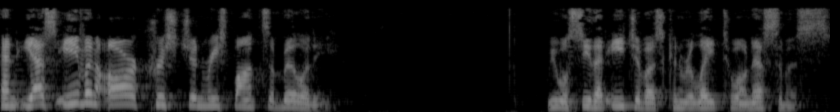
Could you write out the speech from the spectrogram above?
and yes, even our Christian responsibility. We will see that each of us can relate to Onesimus.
